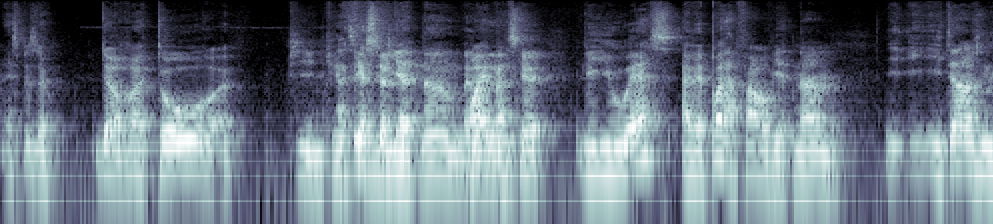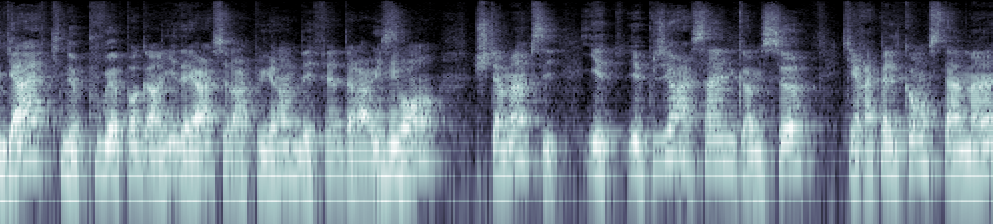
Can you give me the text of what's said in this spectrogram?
une espèce de, de retour. euh, Puis une critique. Qu'est-ce que du le Vietnam? Ben ouais, oui. parce que les US avaient pas d'affaires au Vietnam. Ils, ils étaient dans une guerre qu'ils ne pouvaient pas gagner. D'ailleurs, c'est leur plus grande défaite de leur Mhm. histoire. Justement, il y, a, il y a plusieurs scènes comme ça qui rappellent constamment,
